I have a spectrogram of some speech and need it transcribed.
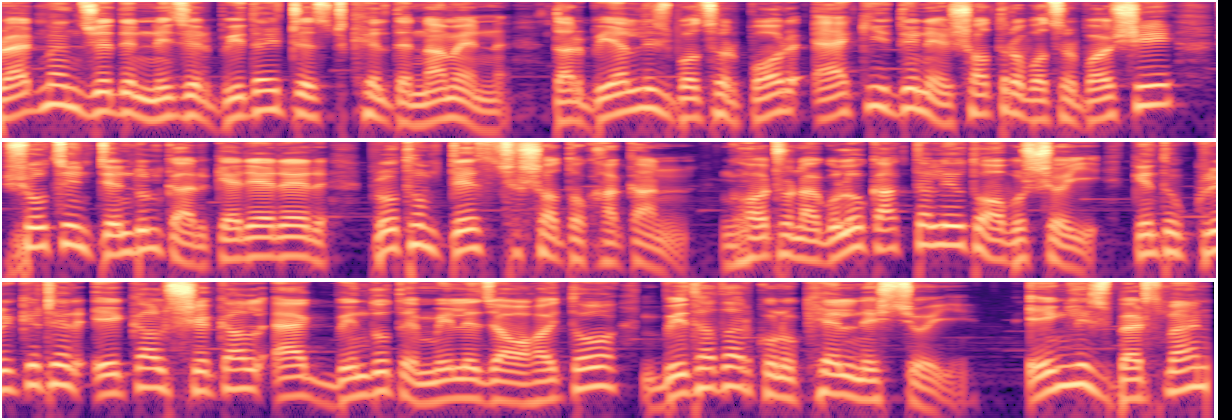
ব্র্যাডম্যান যেদিন নিজের বিদায় টেস্ট খেলতে নামেন, তার বিয়াল্লিশ বছর পর একই দিনে সতেরো বছর বয়সী সচিন টেন্ডুলকার ক্যারিয়ারের প্রথম টেস্ট শতক হাঁকান। ঘটনাগুলো কাকতালীয় তো অবশ্যই, কিন্তু ক্রিকেটের একাল সেকাল এক বিন্দুতে মিলে যাওয়া হয়তো বিধাতার কোনো খেল নিশ্চয়ই। ইংলিশ ব্যাটসম্যান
